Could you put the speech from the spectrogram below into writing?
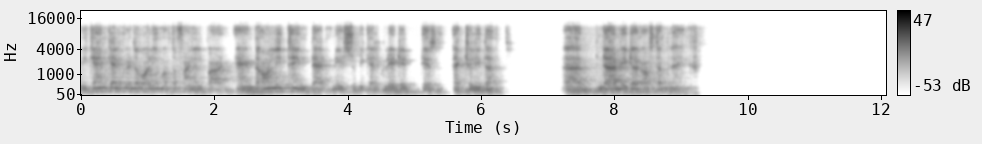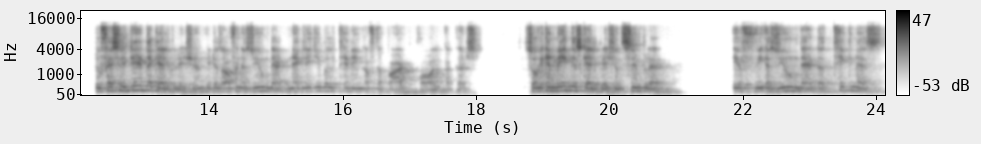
we can calculate the volume of the final part and the only thing that needs to be calculated is actually the uh, diameter of the blank. To facilitate the calculation, it is often assumed that negligible thinning of the part wall occurs. So we can make this calculation simpler if we assume that the thickness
